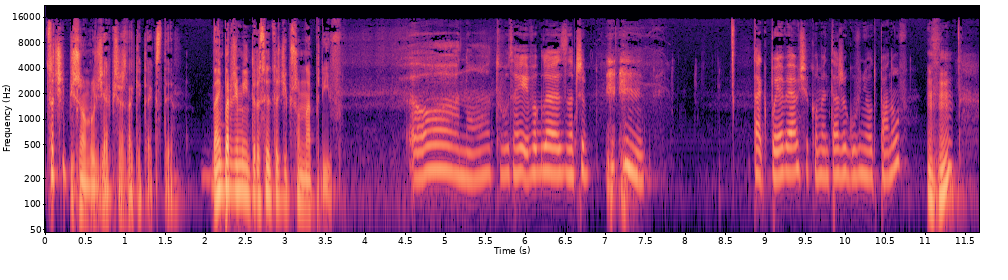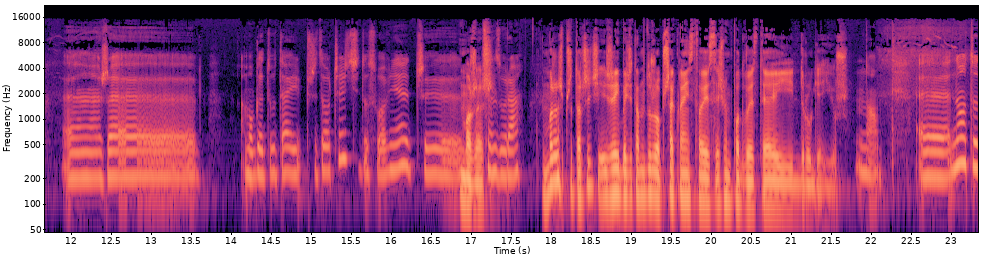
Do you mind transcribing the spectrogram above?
Co ci piszą ludzie, jak piszesz takie teksty? Najbardziej mnie interesuje, co ci piszą na priv. O, no tutaj w ogóle, znaczy... tak, pojawiają się komentarze głównie od panów, Mhm. e, że... A mogę tutaj przytoczyć dosłownie, czy Możesz. cenzura? Możesz przytoczyć, jeżeli będzie tam dużo przekleństw, to jesteśmy po 22 już. No. E, no to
